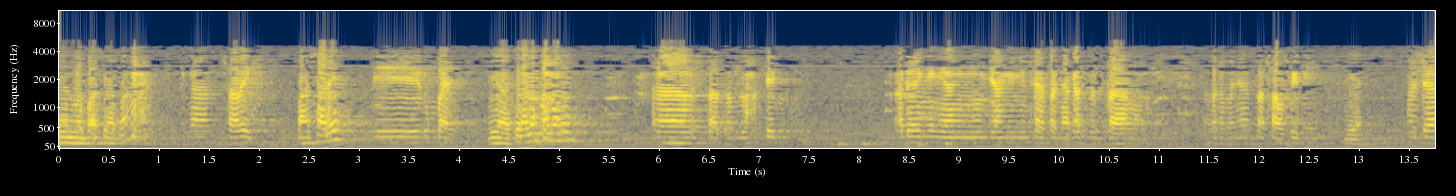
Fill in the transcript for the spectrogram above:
Dengan Bapak siapa? Dengan Sarif Pak Syarif? di Rumbai. Iya, silakan Pak Syarif. Uh, Ustaz Abdul Hakim, ada yang ingin yang, yang ingin saya tanyakan tentang apa namanya tasawuf ini. Iya. Ada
